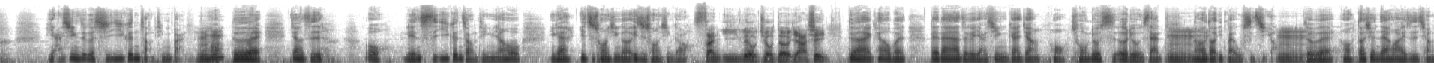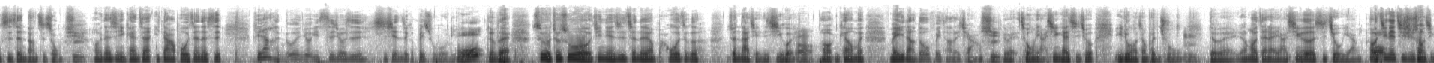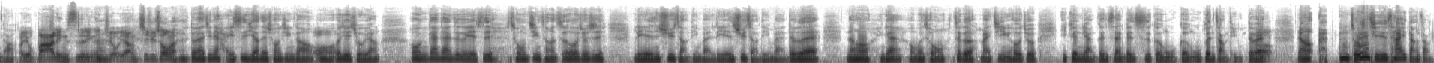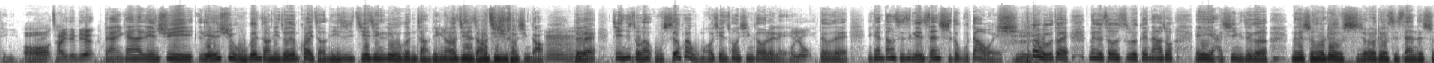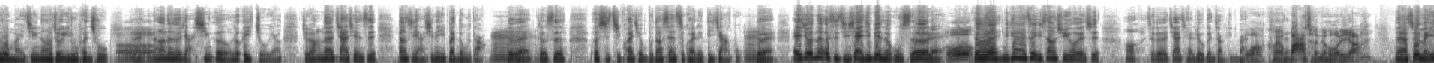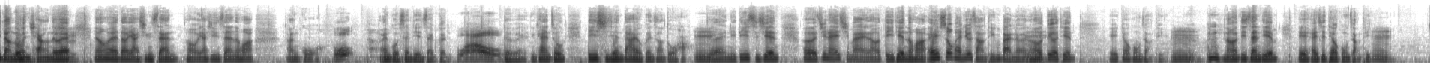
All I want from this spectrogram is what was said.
雅信这个十一根涨停板，对不对？这样子哦，连十一根涨停，然后。你看，一直创新高，一直创新高。三一六九的雅信，对啊，你看我们带大家这个雅信，你看这样哦，从六十二、六十三，嗯，然后到一百五十几哦，嗯，对不对？哦，到现在的话还是强势震荡之中，是哦。但是你看这样一大波，真的是可以让很多人就一次就是实现这个倍数获利哦，对不对？所以我就说，我今年是真的要把握这个赚大钱的机会啊！哦，你看我们每一档都非常的强，是对不对？从雅信开始就一路往上喷出，嗯，对不对？然后再来雅信二是九阳。哦，今天继续创新高，哎呦八零四零的九阳继续冲啊！对啊，今天还是一样在创新高哦，而且九阳哦，你看看这个也是从进场之后就是连续涨停板，连续涨停板，对不对？然后你看我们从这个买进以后就一根、两根、三根、四根、五根，五根涨停，对不对？然后 昨天其实差一档涨停哦，差一点点。对啊，你看它连续连续五根涨停，昨天快涨停是接近六根涨停，然后今天早上继续创新高，嗯，对不对？今天已经走到五十二块五毛钱创新高了嘞，哦呦，对不对？你看当时是连三十都不到哎，是，对不对？那个时候是不是跟大家说，哎，雅信这个那个时候六十二、六十三的时候买进，然后就一路喷出，对。然后那时候雅信二，我说哎，九阳，九阳那价钱是当时雅信的一半都不到，对不对？就是二十几块钱不到三十块的低价股，对不对？哎，就那二十几，现在已经变成五十二嘞，哦，对不对？你看看这一上去以后也是，哦，这个加起来六根涨停板，哇，快要八成的获利啊！对啊，所以每一档都很强，对不对？然后后来到雅信山，哦，雅信山的话，安国。哦，安国三天三更，哇哦，对不对？你看从第一时间大家有跟上多好，嗯，对不对？你第一时间呃进来一起买，然后第一天的话，哎，收盘就涨停板了，然后第二天哎跳空涨停，嗯，然后第三天哎还是跳空涨停，嗯。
